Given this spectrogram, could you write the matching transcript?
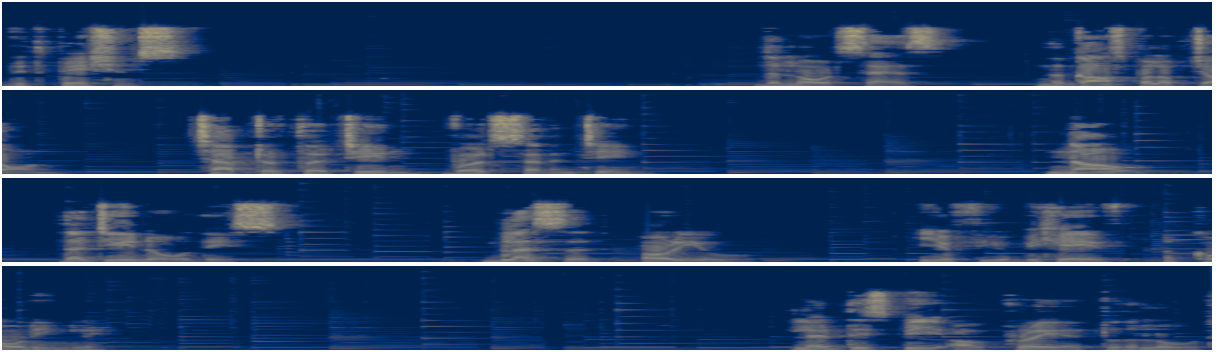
with patience. The Lord says in the Gospel of John, chapter 13, verse 17, Now that ye know this, blessed are you if you behave accordingly. Let this be our prayer to the Lord.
